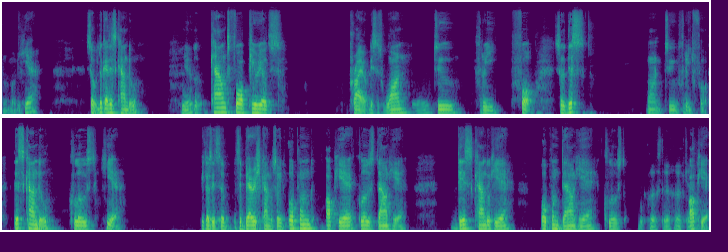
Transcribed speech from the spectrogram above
Let me move it here. So look at this candle. Yeah. Look, count four periods prior. This is one, mm-hmm. two, three, four. So this One, two, three, four. This candle closed here because it's a it's a bearish candle. So it opened up here, closed down here. This candle here opened down here, closed Close there. Okay. up here.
